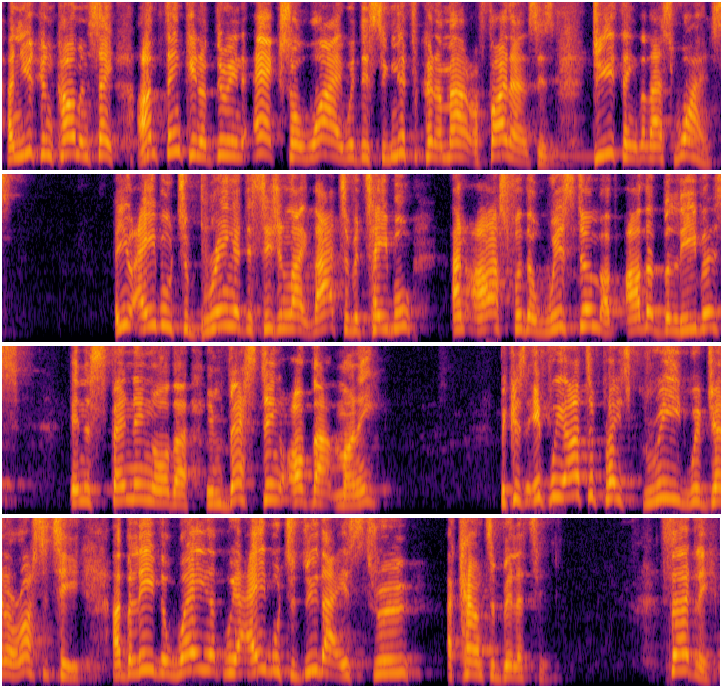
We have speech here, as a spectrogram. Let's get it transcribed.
And you can come and say, I'm thinking of doing X or Y with this significant amount of finances. Do you think that that's wise? Are you able to bring a decision like that to the table and ask for the wisdom of other believers in the spending or the investing of that money? Because if we are to place greed with generosity, I believe the way that we are able to do that is through accountability. Thirdly,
